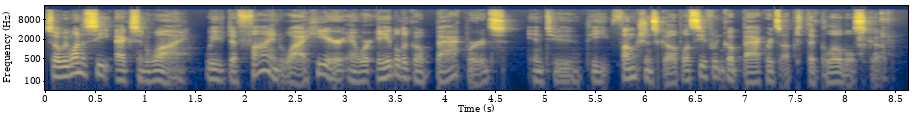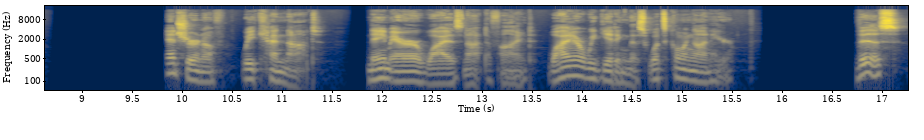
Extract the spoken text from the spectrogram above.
So we want to see X and Y. We've defined Y here, and we're able to go backwards into the function scope. Let's see if we can go backwards up to the global scope. And sure enough, we cannot. Name error, Y is not defined. Why are we getting this? What's going on here? This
